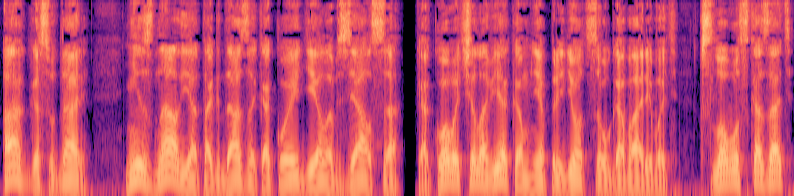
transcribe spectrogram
Ах, государь, не знал я тогда, за какое дело взялся, какого человека мне придется уговаривать. К слову сказать,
